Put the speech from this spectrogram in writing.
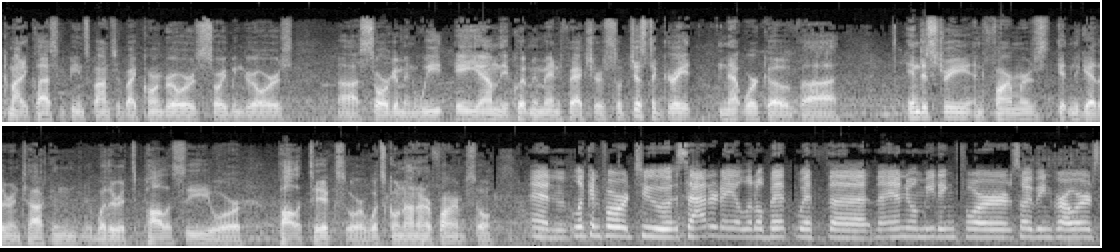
commodity Classic being sponsored by corn growers, soybean growers, uh, sorghum and wheat, AEM, the equipment manufacturers. So just a great network of uh, industry and farmers getting together and talking, whether it's policy or politics or what's going on on our farm. So, and looking forward to Saturday a little bit with the the annual meeting for soybean growers.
